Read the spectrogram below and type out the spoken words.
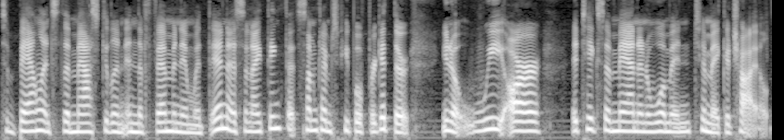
to balance the masculine and the feminine within us. And I think that sometimes people forget they're, you know, we are, it takes a man and a woman to make a child.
